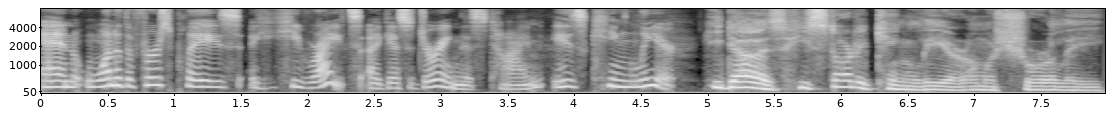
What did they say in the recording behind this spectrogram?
And one of the first plays he writes, I guess, during this time is King Lear. He does. He started King Lear almost surely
